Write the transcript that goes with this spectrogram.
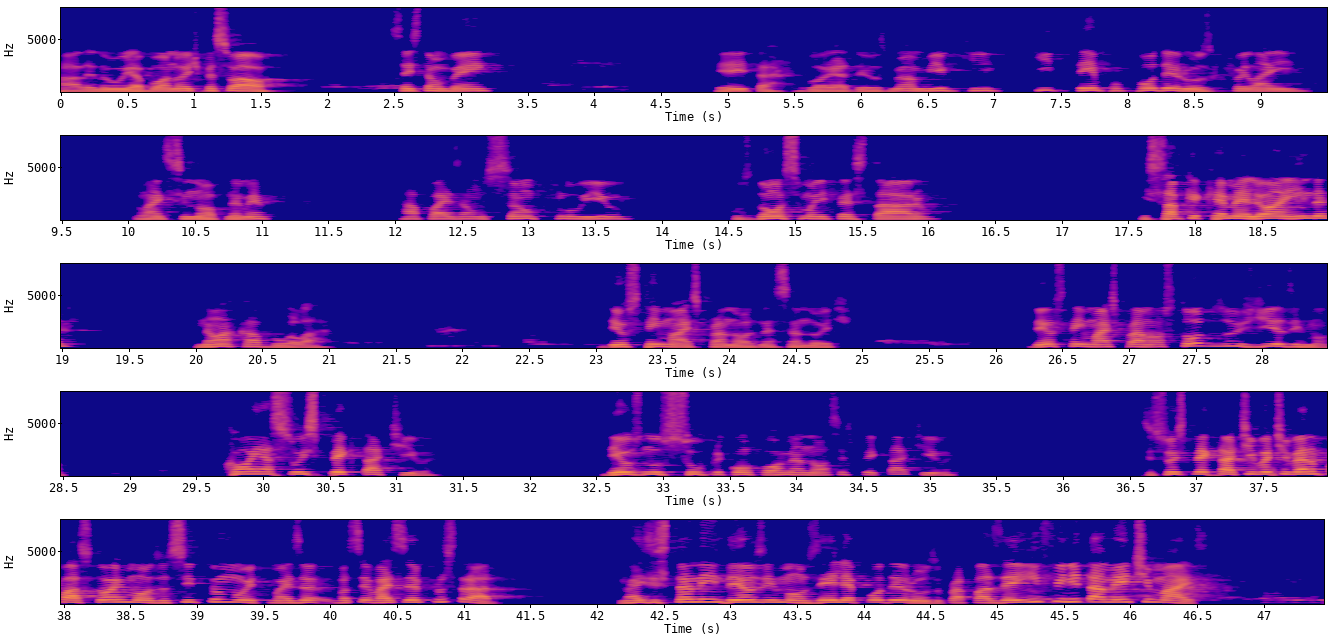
Aleluia. Boa noite, pessoal. Vocês estão bem? Eita, glória a Deus. Meu amigo, que, que tempo poderoso que foi lá em, lá em Sinop, não é mesmo? Rapaz, a unção fluiu, os dons se manifestaram. E sabe o que é melhor ainda? Não acabou lá. Deus tem mais para nós nessa noite. Deus tem mais para nós todos os dias, irmãos. Qual é a sua expectativa? Deus nos supre conforme a nossa expectativa. Se sua expectativa estiver no pastor, irmãos, eu sinto muito, mas você vai ser frustrado. Mas estando em Deus, irmãos, Ele é poderoso para fazer infinitamente mais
